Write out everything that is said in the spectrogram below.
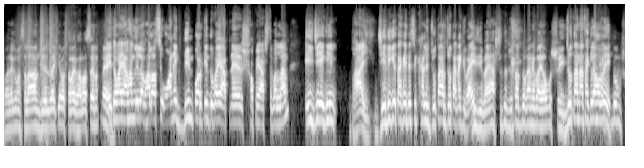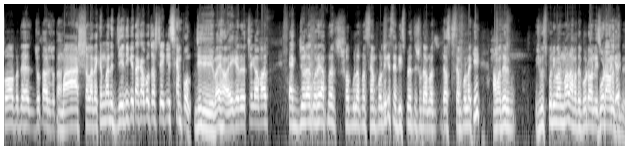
ওয়ালাইকুম আসসালাম জুয়েল ভাই কি অবস্থা? ভাই ভালো আছেন আপনি? এই তো ভাই আলহামদুলিল্লাহ ভালো আছি। অনেক দিন পর কিন্তু ভাই আপনার শপে আসতে পারলাম। এই যে এগুলি ভাই যেদিকে তাকাইতেছি খালি জোতার জোতা নাকি ভাই? জি ভাই আসছে তো জোতার দোকানে ভাই অবশ্যই। জোতা না থাকলে হবে? একদম সব জোতার জোতা। মাশাআল্লাহ দেখেন মানে যেদিকে তাকাবো জাস্ট এগুলি স্যাম্পল জি জি জি ভাই হয় এখানে হচ্ছে আমার এক জোড়া করে আপনার সবগুলো আপনার স্যাম্পল ঠিক আছে? ডিসপ্লেতে শুধু আমরা জাস্ট স্যাম্পল রাখি। আমাদের হিউজ পরিমাণ মাল আমাদের গোডাউন গোডাউনে থাকবে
